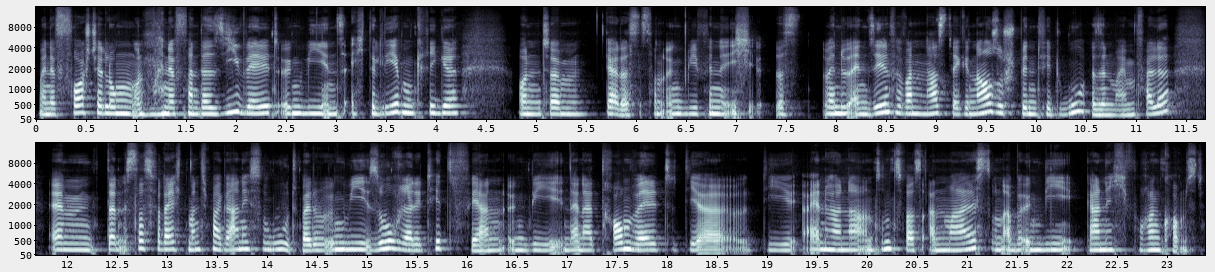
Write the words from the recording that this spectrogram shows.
meine Vorstellungen und meine Fantasiewelt irgendwie ins echte Leben kriege. Und ähm, ja, das ist dann irgendwie, finde ich, das, wenn du einen Seelenverwandten hast, der genauso spinnt wie du, also in meinem Falle, ähm, dann ist das vielleicht manchmal gar nicht so gut, weil du irgendwie so realitätsfern irgendwie in deiner Traumwelt dir die Einhörner und sonst was anmalst und aber irgendwie gar nicht vorankommst.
